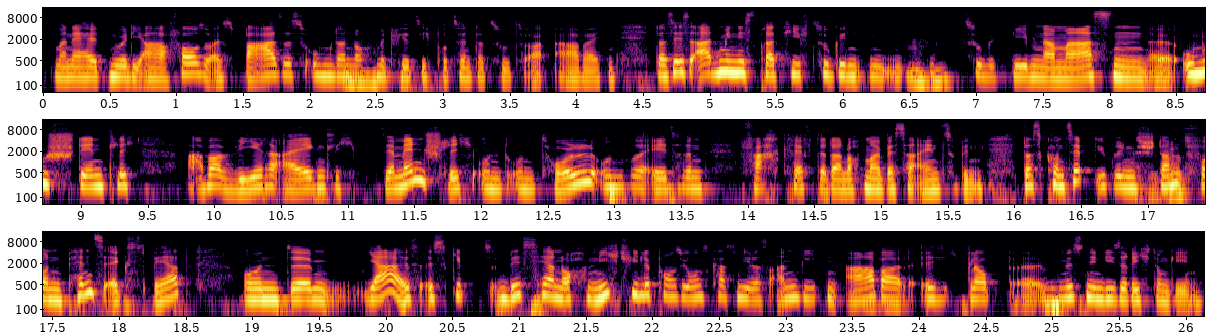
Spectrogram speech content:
und man erhält nur die AHV so als Basis, um dann mhm. noch mit 40 Prozent dazu zu arbeiten. Das ist administrativ zuge mhm. zugegebenermaßen äh, umständlich, aber wäre eigentlich sehr menschlich und, und toll, unsere älteren Fachkräfte da noch mal besser einzubinden. Das Konzept übrigens stammt von Pence Expert und ähm, ja, es, es gibt bisher noch nicht viele Pensionskassen, die das anbieten, aber ich glaube, äh, wir müssen in diese Richtung gehen.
